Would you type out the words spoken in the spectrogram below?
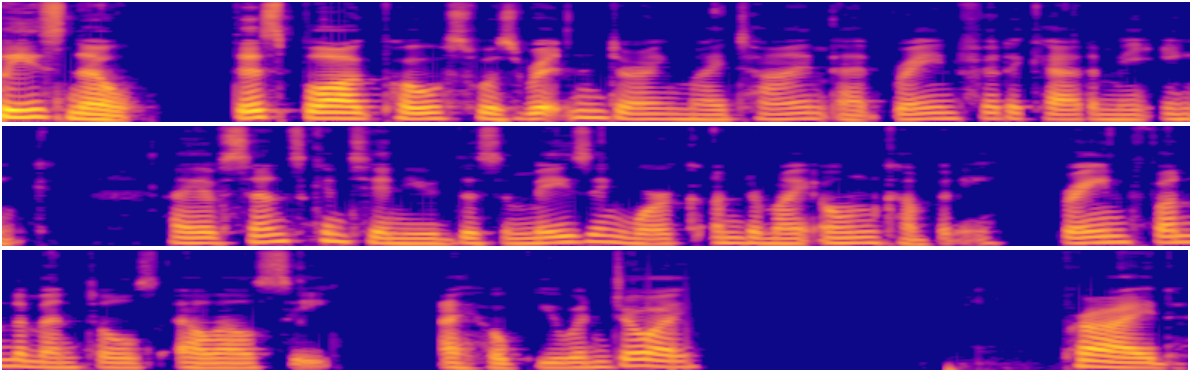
Please note, this blog post was written during my time at BrainFit Academy, Inc. I have since continued this amazing work under my own company, Brain Fundamentals LLC. I hope you enjoy. Pride.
